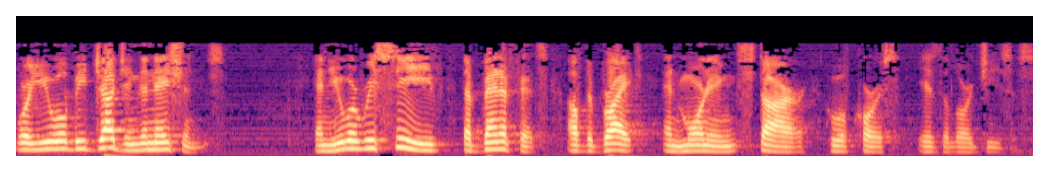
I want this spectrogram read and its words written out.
where you will be judging the nations. And you will receive the benefits of the bright and morning star, who of course is the Lord Jesus.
